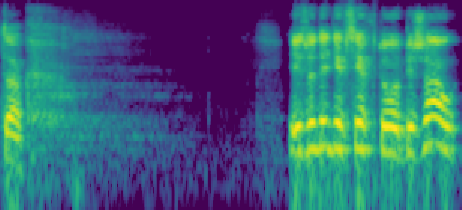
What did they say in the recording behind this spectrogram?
Так. Из вот этих всех, кто бежал,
